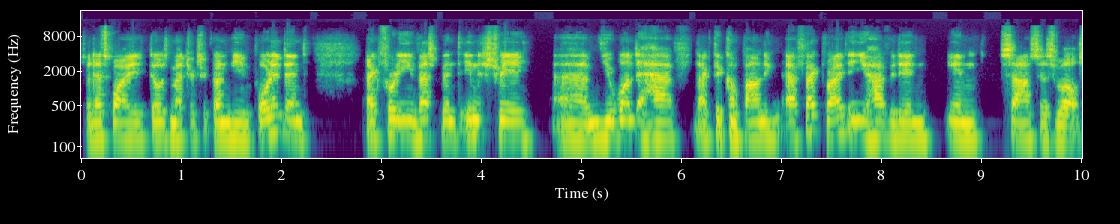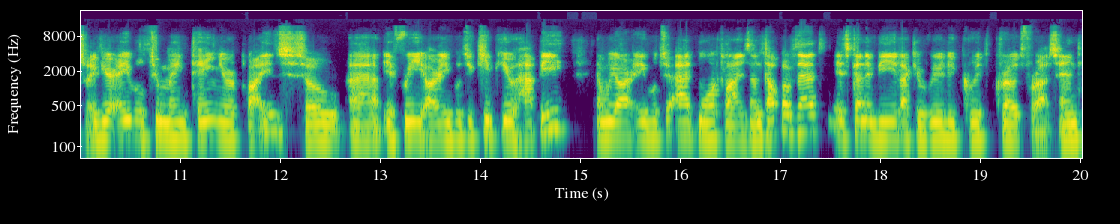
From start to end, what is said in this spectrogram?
So that's why those metrics are going to be important. And like for the investment industry, um, you want to have like the compounding effect, right? And you have it in in SaaS as well. So if you're able to maintain your clients, so uh, if we are able to keep you happy and we are able to add more clients on top of that, it's going to be like a really good growth for us. And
